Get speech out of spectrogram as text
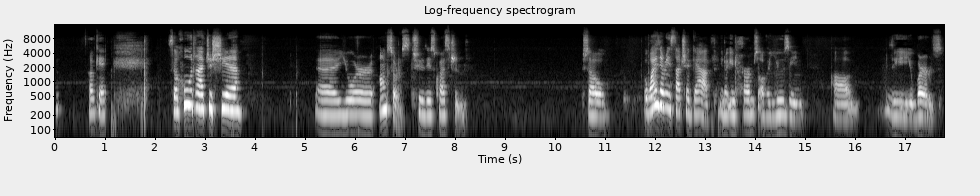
Okay, so who would like to share uh, your answers to this question? So why there is such a gap, you know, in terms of using um, the words,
